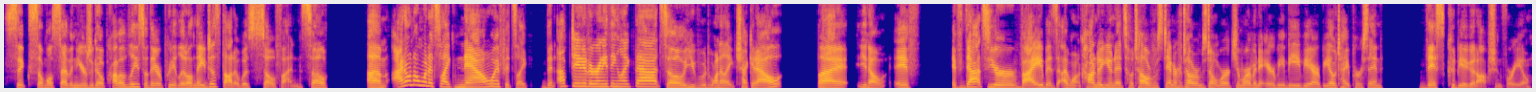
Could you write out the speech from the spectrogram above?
six, almost seven years ago, probably. So they were pretty little and they just thought it was so fun. So um, I don't know what it's like now, if it's like been updated or anything like that. So you would want to like check it out. But you know, if if that's your vibe, is I want condo units, hotel standard hotel rooms don't work. You're more of an Airbnb, VRBO type person. This could be a good option for you,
